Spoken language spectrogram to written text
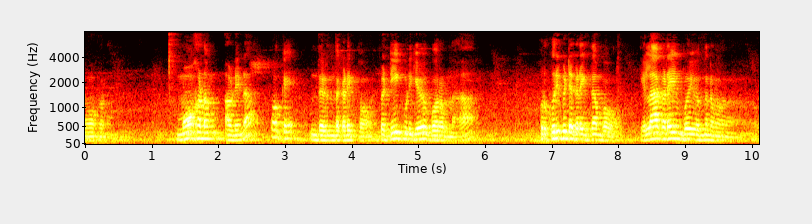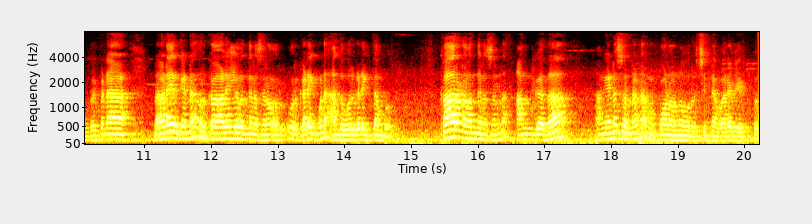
மோகனம். மோகனம் அப்படின்னா ஓகே இந்த இந்த கடைக்கு போவோம். இப்போ டீ குடிக்கவே போகிறோம்னா ஒரு குறிப்பிட்ட கடைக்கு தான் போவோம். எல்லா கடையும் போய் வந்து நம்ம இப்போ நான் நானே இருக்கேன்னா ஒரு காலையில் வந்து என்ன சொன்னால் ஒரு ஒரு கடைக்கு போனால் அந்த ஒரு கடைக்கு தான் போவோம். காரணம் வந்து என்ன சொன்னால் அங்கே தான் அங்கே என்ன சொல்கிறேன்னா நம்ம போனோன்னு ஒரு சின்ன வரவேற்பு.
